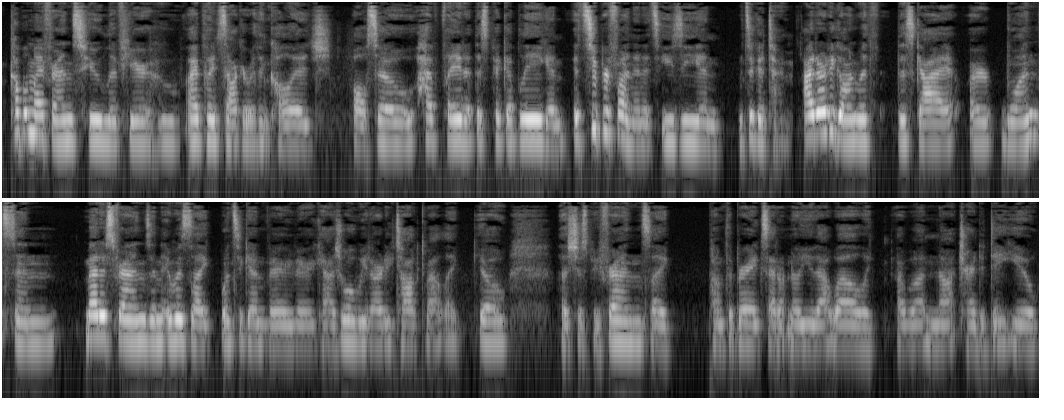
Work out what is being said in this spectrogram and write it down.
a couple of my friends who live here who I played soccer with in college also have played at this pickup league and it's super fun and it's easy and it's a good time. I'd already gone with this guy or once and met his friends and it was like once again very very casual. We'd already talked about like yo, let's just be friends like pump the brakes. I don't know you that well. Like, I'm not trying to date you.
